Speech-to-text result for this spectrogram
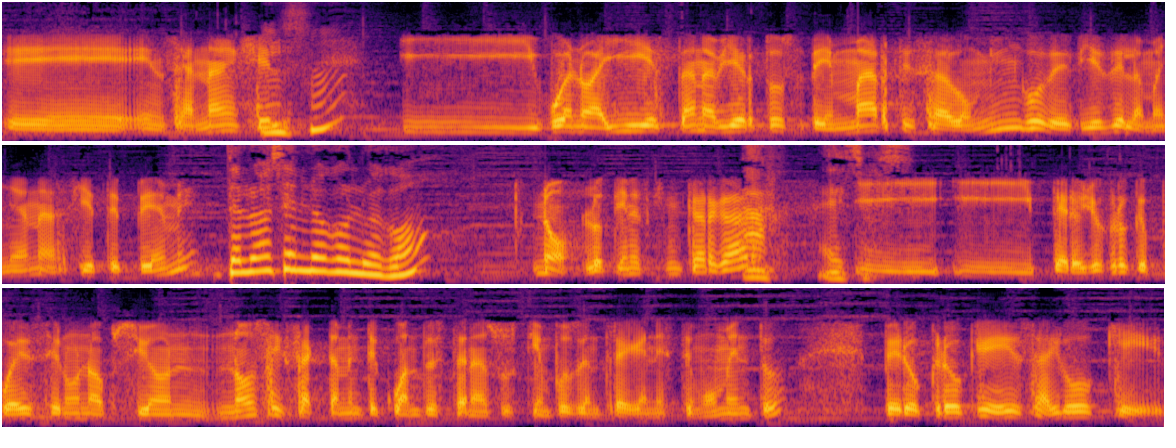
eh, en San Ángel. Y bueno, ahí están abiertos de martes a domingo de 10 de la mañana a 7 pm. ¿Te lo hacen luego, luego? No, lo tienes que encargar. Ah, y, y- pero yo creo que puede ser una opción. No sé exactamente cuándo estarán sus tiempos de entrega en este momento, pero creo que es algo que,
